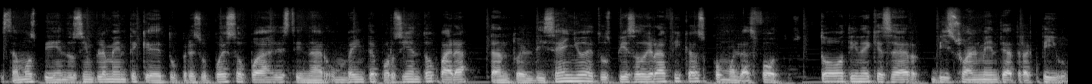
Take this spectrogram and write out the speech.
Estamos pidiendo simplemente que de tu presupuesto puedas destinar un 20% para tanto el diseño de tus piezas gráficas como las fotos. Todo tiene que ser visualmente atractivo.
